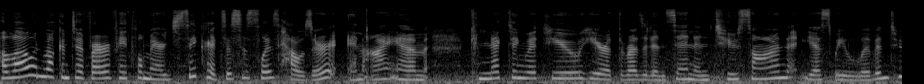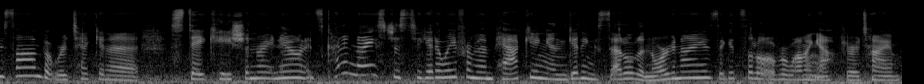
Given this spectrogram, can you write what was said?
Hello and welcome to Forever Faithful Marriage Secrets. This is Liz Hauser, and I am connecting with you here at the Residence Inn in Tucson. Yes, we live in Tucson, but we're taking a staycation right now, and it's kind of nice just to get away from unpacking and getting settled and organized. It gets a little overwhelming after a time.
